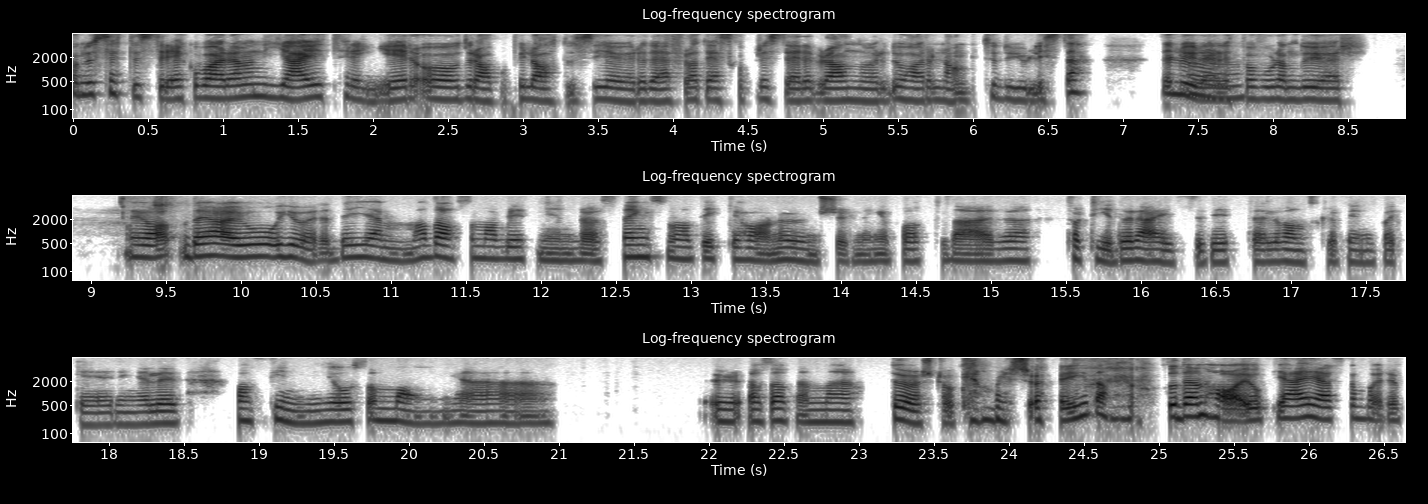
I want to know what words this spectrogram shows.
kan du sette strek og bare Men jeg trenger å dra på pilates og gjøre det for at jeg skal prestere bra når du har en lang to do-liste. Det lurer jeg litt mm. på hvordan du gjør. Ja, det er jo å gjøre det hjemme, da, som har blitt min løsning. Sånn at de ikke har noen unnskyldninger på at det er, eh, tar tid å reise dit, eller vanskelig å finne parkering, eller Man finner jo så mange eh, Altså at den eh, dørstokken blir så høy, da. Så den har jo ikke jeg. Jeg skal bare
